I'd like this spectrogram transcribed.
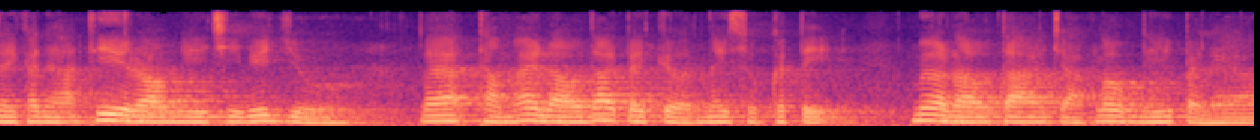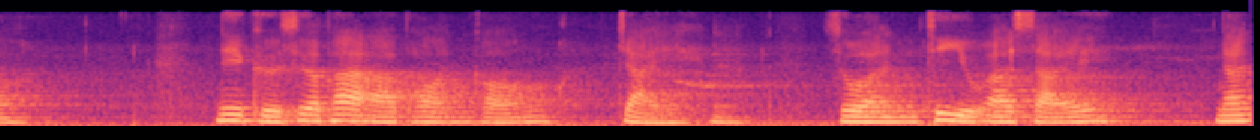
ในขณะที่เรามีชีวิตอยู่ และทำให้เราได้ไปเกิดในสุคติ เมื่อเราตายจากโลกนี้ไปแล้ว นี่คือเสื้อผ้าอาภรณ์ของใจ ส่วนที่อยู่อาศัย นั้น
